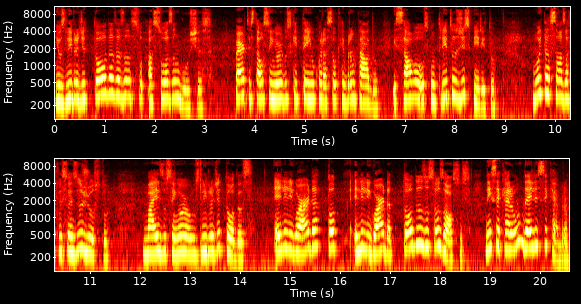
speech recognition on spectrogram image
e os livra de todas as, as suas angústias. Perto está o Senhor dos que têm o coração quebrantado, e salva os contritos de espírito. Muitas são as aflições do justo, mas o Senhor os livra de todas. Ele lhe guarda, to ele lhe guarda todos os seus ossos, nem sequer um deles se quebra.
